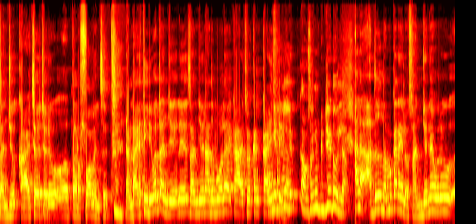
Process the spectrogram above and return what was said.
സഞ്ജു കാഴ്ചവെച്ച ഒരു പെർഫോമൻസ് രണ്ടായിരത്തി ഇരുപത്തി അഞ്ചിൽ സഞ്ജുവിന് അതുപോലെ കാഴ്ചവെക്കാൻ കഴിഞ്ഞിട്ടില്ല. അവസരം കിട്ടിയിട്ടില്ല അല്ല അത് നമുക്കറിയാലോ സഞ്ജുനെ ഒരു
